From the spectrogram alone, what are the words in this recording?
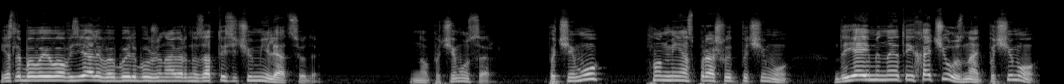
Если бы вы его взяли, вы были бы уже, наверное, за тысячу миль отсюда». «Но почему, сэр?» «Почему?» Он меня спрашивает, почему. «Да я именно это и хочу узнать. Почему?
